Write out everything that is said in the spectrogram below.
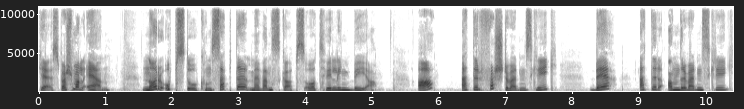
Okay, spørsmål én. Når oppsto konseptet med vennskaps- og tvillingbyer? A. Etter første verdenskrig. B. Etter andre verdenskrig.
